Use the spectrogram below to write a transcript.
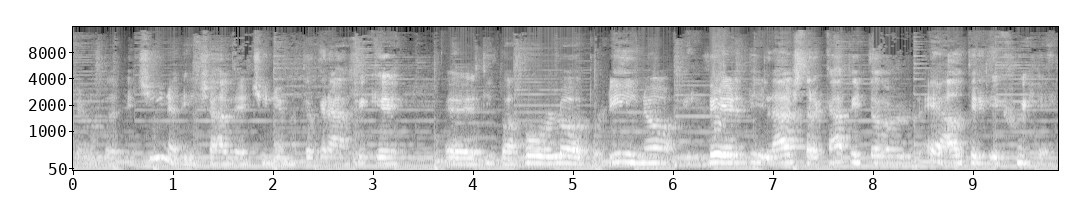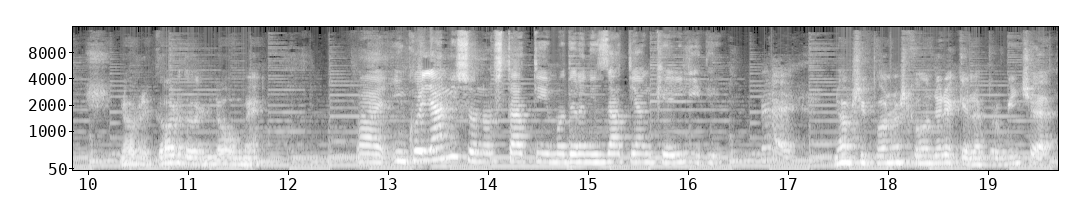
C'erano una decina di sale cinematografiche eh, tipo Apollo, Apollino, Il Verdi, l'Astra, Capitol e altri di cui non ricordo il nome. Ma in quegli anni sono stati modernizzati anche i lidi. Beh, non si può nascondere che la provincia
